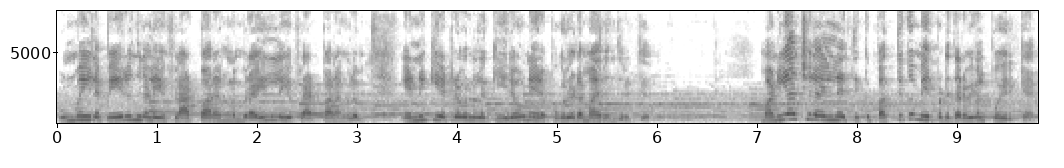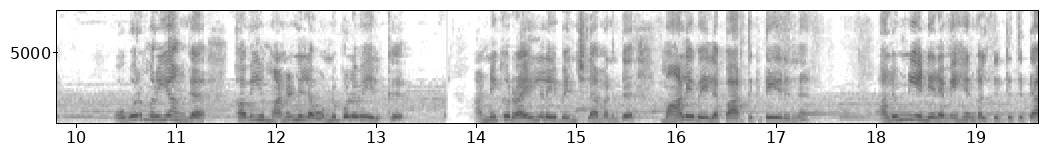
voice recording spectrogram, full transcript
உண்மையில் பேருந்து நிலைய பிளாட்பாரங்களும் ரயில் நிலைய பிளாட்பாரங்களும் எண்ணிக்கையற்றவர்களுக்கு இரவு நேர புகலிடமாக இருந்திருக்கு. மணியாச்சி ரயில் நிலையத்துக்கு பத்துக்கும் மேற்பட்ட தடவைகள் போயிருக்கேன். ஒவ்வொரு முறையும் அங்கே கவியும் மனநிலை ஒன்று போலவே இருக்குது அன்னைக்கும் ரயில் நிலைய பெஞ்சில் அமர்ந்து மாலை வெயில பார்த்துக்கிட்டே இருந்தேன். அலுமினிய நிற மேகங்கள் திட்டு திட்டா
